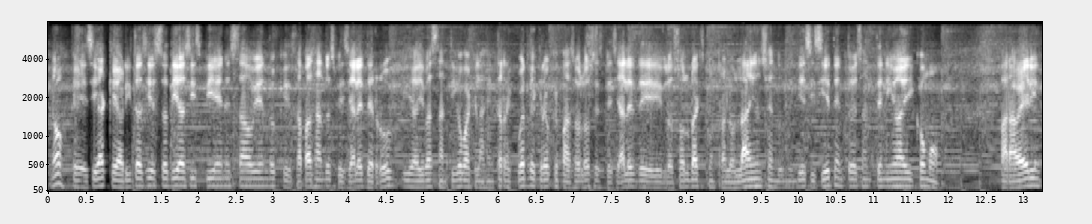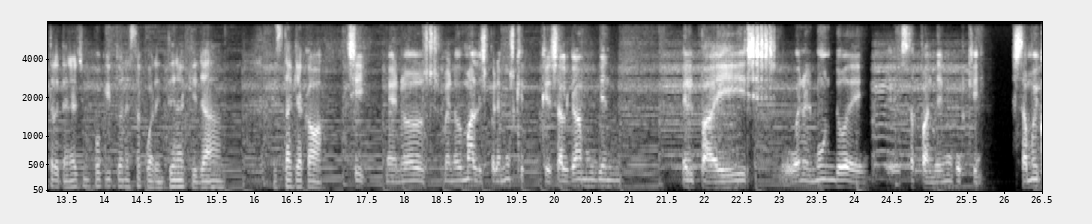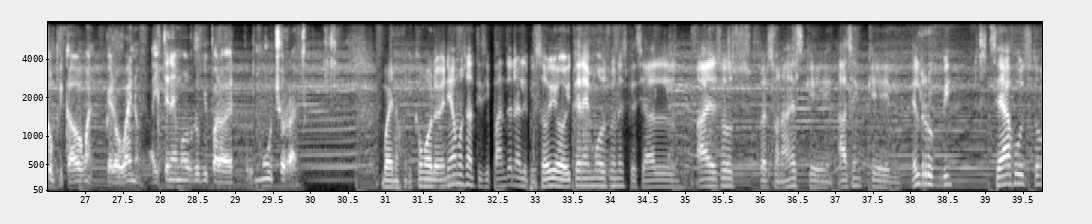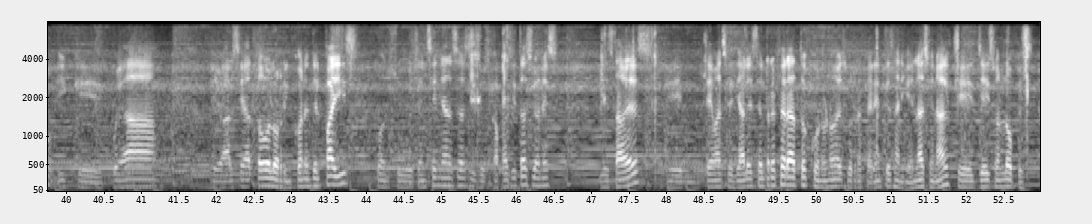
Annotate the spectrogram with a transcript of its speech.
no, que decía que ahorita sí estos días bien he estado viendo que está pasando especiales de rugby, hay bastante para que la gente recuerde, creo que pasó los especiales de los All Blacks contra los Lions en 2017, entonces han tenido ahí como para ver y entretenerse un poquito en esta cuarentena que ya está que acaba. Sí, menos, menos mal, esperemos que, que salga muy bien el país, o bueno, el mundo de esta pandemia porque está muy complicado, Juan. Pero bueno, ahí tenemos rugby para ver mucho rato. Bueno, y como lo veníamos anticipando en el episodio, hoy tenemos un especial a esos personajes que hacen que el, rugby sea justo y que pueda llevarse a todos los rincones del país con sus enseñanzas y sus capacitaciones. Y esta vez el tema especial es el referato con uno de sus referentes a nivel nacional, que es Jason López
